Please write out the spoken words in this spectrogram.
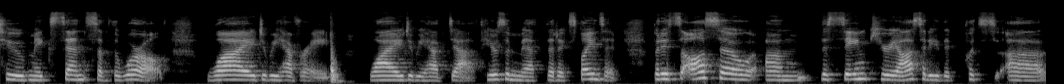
to make sense of the world. Why do we have rain? Why do we have death? Here's a myth that explains it. But it's also um, the same curiosity that puts uh,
